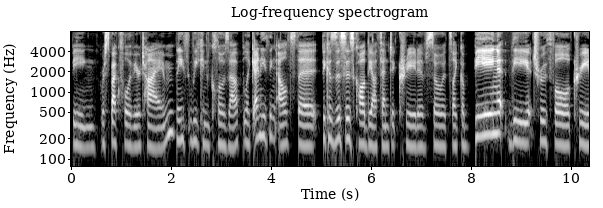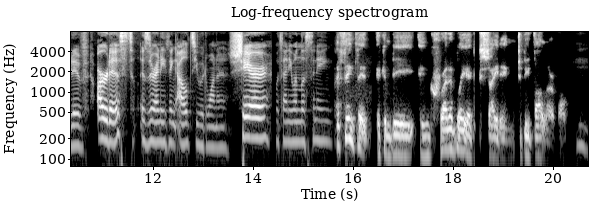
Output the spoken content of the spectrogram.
being respectful of your time, we can close up. Like anything else that, because this is called the authentic creative. So it's like a being the truthful creative artist. Is there anything else you would want to share with anyone listening? I think that it can be incredibly exciting to be vulnerable mm.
